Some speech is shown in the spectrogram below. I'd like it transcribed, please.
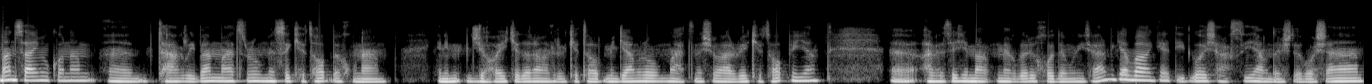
من سعی می‌کنم تقریبا متن رو مثل کتاب بخونم. یعنی جاهایی که دارم از روی کتاب میگم رو متنش رو روی کتاب بگم. البته یه مقداری خودمونی تر میگم و اگر دیدگاه شخصی هم داشته باشم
